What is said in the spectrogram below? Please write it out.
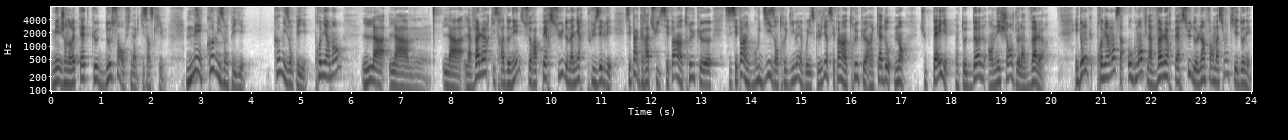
mais j'en aurai peut-être que 200 au final qui s'inscrivent. Mais comme ils ont payé, comme ils ont payé, premièrement, la, la, la, la, valeur qui sera donnée sera perçue de manière plus élevée. C'est pas gratuit, c'est pas un truc, euh, c'est pas un goodies entre guillemets. Vous voyez ce que je veux dire C'est pas un truc, un cadeau. Non, tu payes, on te donne en échange de la valeur. Et donc, premièrement, ça augmente la valeur perçue de l'information qui est donnée.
